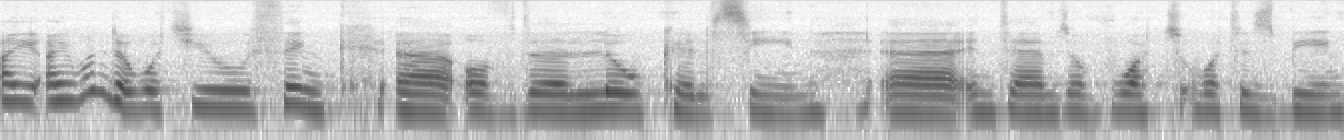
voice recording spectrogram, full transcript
I, I wonder what you think uh, of the local scene uh, in terms of what, what is being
